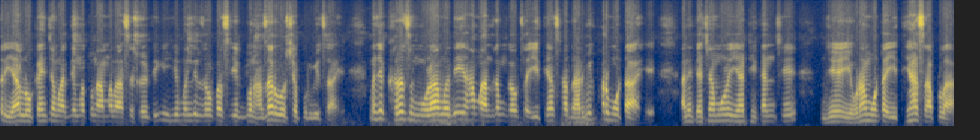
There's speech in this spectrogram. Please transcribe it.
तर या लोकांच्या माध्यमातून आम्हाला असं कळते की हे मंदिर जवळपास एक दोन हजार वर्षापूर्वीचं आहे. म्हणजे खरंच मुळामध्ये हा मांजरम गावचा इतिहास हा धार्मिक फार मोठा आहे आणि त्याच्यामुळे या ठिकाणचे जे एवढा मोठा इतिहास आपला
